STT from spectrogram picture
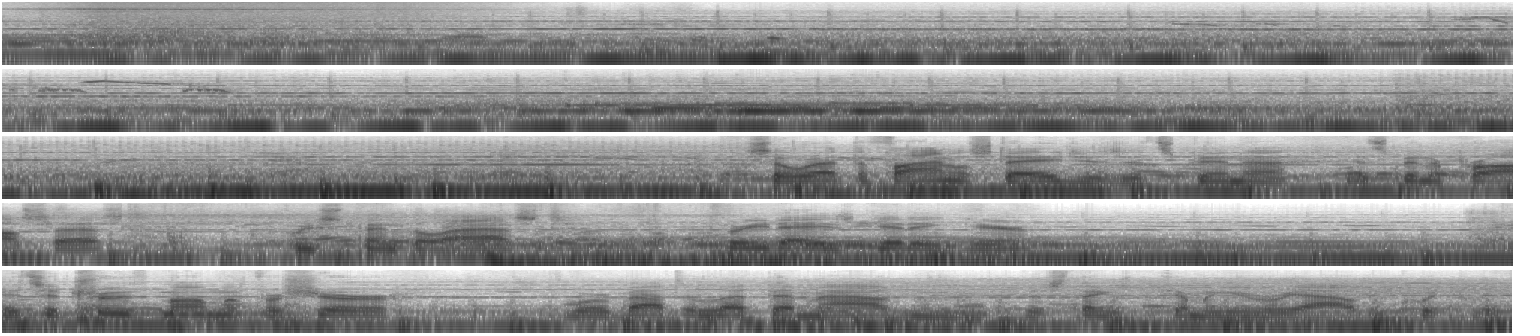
So we're at the final stages. It's been a it's been a process. We spent the last three days getting here. It's a truth moment for sure. We're about to let them out, and this thing's becoming a reality quickly.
